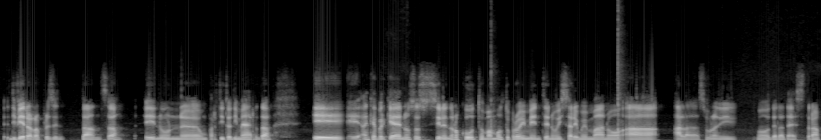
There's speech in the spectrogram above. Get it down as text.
di vera rappresentanza e non eh, un partito di merda. E e anche perché non so se si rendono conto, ma molto probabilmente noi saremo in mano al sovranismo della destra.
